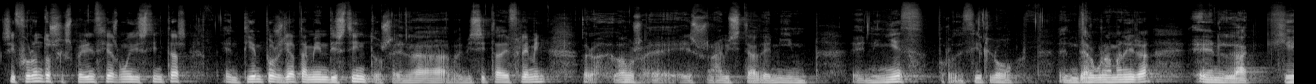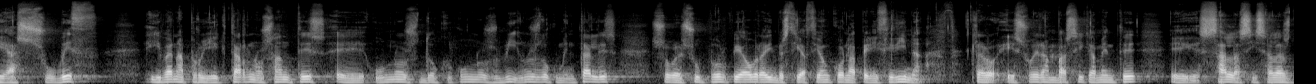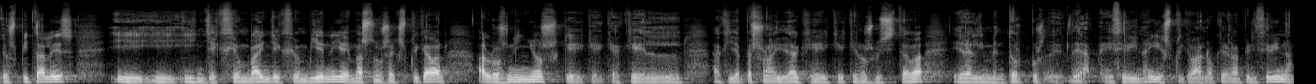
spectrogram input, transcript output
Sí, fueron dos experiencias muy distintas en tiempos ya también distintos. En la visita de Fleming, pero vamos, eh, es una visita de mi eh, niñez, por decirlo de alguna manera, en la que a su vez iban a proyectarnos antes eh, unos, unos, unos documentales sobre su propia obra de investigación con la penicilina. Claro, eso eran básicamente eh, salas y salas de hospitales y, y, inyección va, inyección viene y además nos explicaban a los niños que, que, que aquel, aquella personalidad que, que, nos visitaba era el inventor pues, de, de, la penicilina y explicaban lo que era la penicilina.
